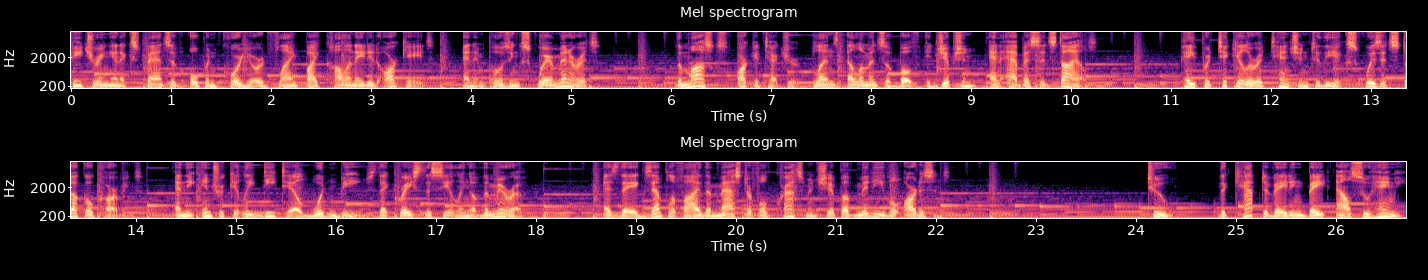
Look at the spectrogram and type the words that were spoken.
Featuring an expansive open courtyard flanked by colonnaded arcades and imposing square minarets, the mosque's architecture blends elements of both Egyptian and Abbasid styles. Pay particular attention to the exquisite stucco carvings and the intricately detailed wooden beams that grace the ceiling of the mihrab, as they exemplify the masterful craftsmanship of medieval artisans. 2. The captivating Beit al-Suhaimi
